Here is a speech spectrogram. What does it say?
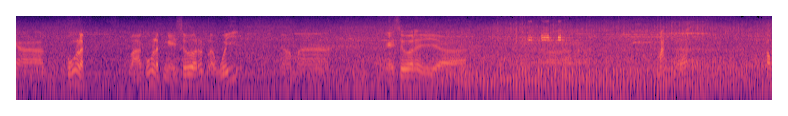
à, cuốn lịch. Và cuốn lịch ngày xưa rất là quý. À, mà ngày xưa thì à, mắc nữa. Không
